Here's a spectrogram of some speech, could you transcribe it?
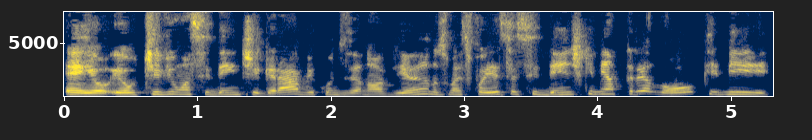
É, eu, eu tive um acidente grave com 19 anos, mas foi esse acidente que me atrelou, que me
